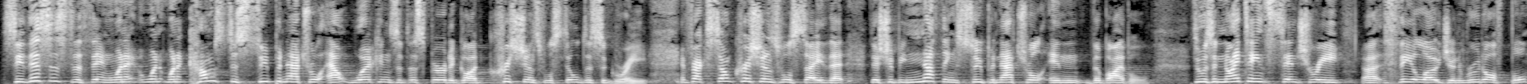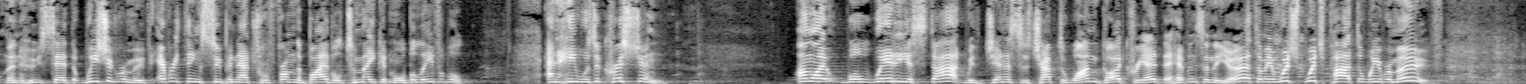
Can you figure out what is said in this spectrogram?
See, this is the thing. When it, when, when it comes to supernatural outworkings of the Spirit of God, Christians will still disagree. In fact, some Christians will say that there should be nothing supernatural in the Bible. There was a 19th century uh, theologian, Rudolf Bultmann, who said that we should remove everything supernatural from the Bible to make it more believable. And he was a Christian. I'm like, well, where do you start with Genesis chapter 1? God created the heavens and the earth. I mean, which, which part do we remove?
